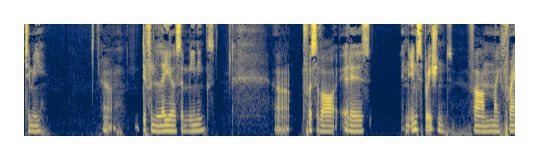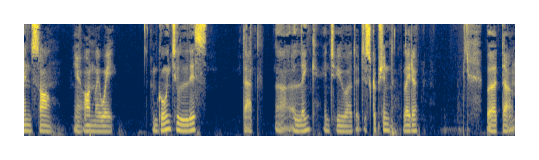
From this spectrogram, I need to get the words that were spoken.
to me. Uh, different layers of meanings. Uh, first of all, it is an inspiration from my friend's song, yeah, on my way. I'm going to list that uh, link into uh, the description later. But um,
